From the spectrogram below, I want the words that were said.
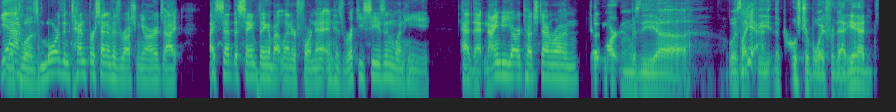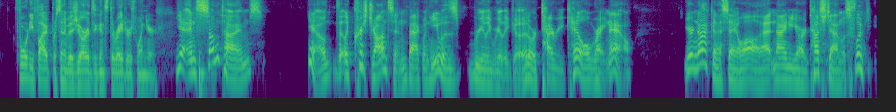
Yeah, which was more than 10 percent of his rushing yards. I I said the same thing about Leonard Fournette in his rookie season when he had that 90 yard touchdown run. Doug Martin was the uh was like Yeah. the the poster boy for that. He had 45% of his yards against the Raiders one year. Yeah, and sometimes, you know, th- like Chris Johnson back when he was really, really good, or Tyreek Hill right now, you're not going to say, "Oh, that 90 yard touchdown was fluky."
